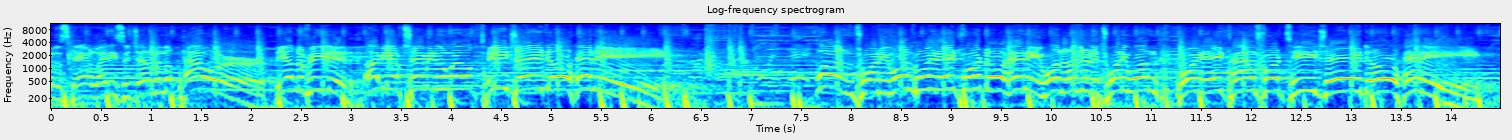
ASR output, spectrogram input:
Of the scale, ladies and gentlemen, the power, the undefeated IBF champion of the world, TJ Doheny. 121.8 for Doheny, 121.8 pounds for TJ Doheny.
